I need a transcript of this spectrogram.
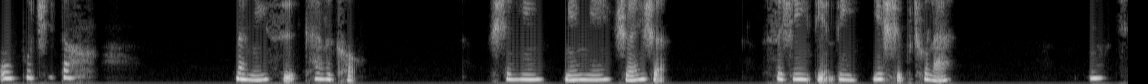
我不知道。那女子开了口，声音绵绵软软，似是一点力也使不出来。奴家，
